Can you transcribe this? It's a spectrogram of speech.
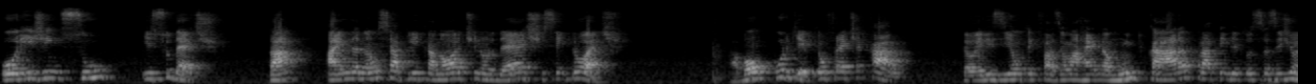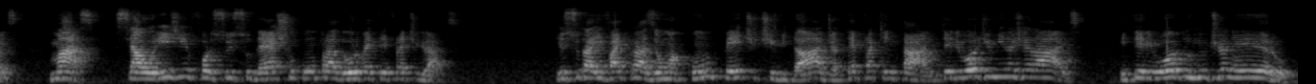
origem sul e sudeste, tá? Ainda não se aplica norte, nordeste e centro-oeste. Tá bom? Por quê? Porque o frete é caro. Então eles iam ter que fazer uma regra muito cara para atender todas essas regiões. Mas, se a origem for sul e sudeste, o comprador vai ter frete grátis. Isso daí vai trazer uma competitividade até para quem está interior de Minas Gerais, interior do Rio de Janeiro,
